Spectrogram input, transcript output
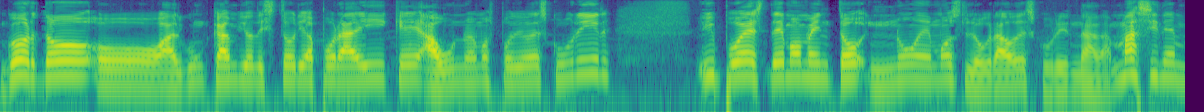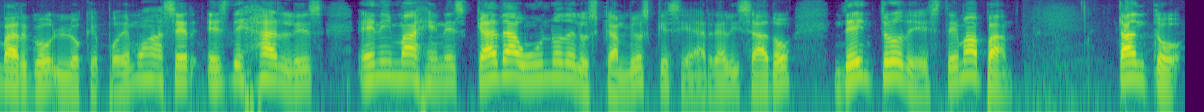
gordo o algún cambio de historia por ahí que aún no hemos podido descubrir. Y pues de momento no hemos logrado descubrir nada. Más sin embargo, lo que podemos hacer es dejarles en imágenes cada uno de los cambios que se ha realizado dentro de este mapa. Tanto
